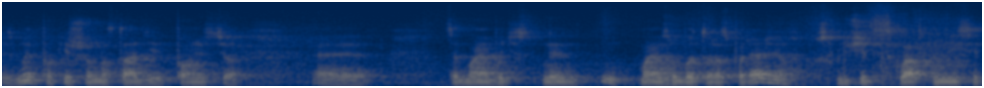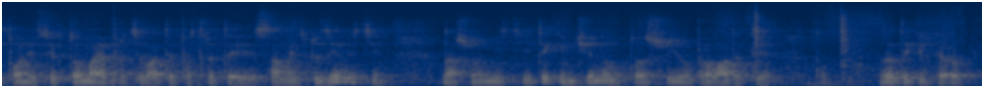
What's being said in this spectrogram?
Тобто ми поки що на стадії повністю е, це має бути не ну, маємо зробити розпорядження, включити склад комісії повністю, хто має працювати по стратегії саме інклюзивності в нашому місті, і таким чином теж його провадити за декілька років.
